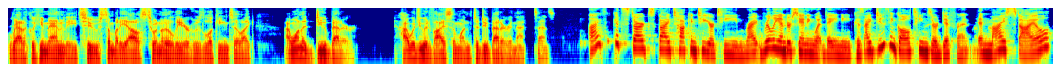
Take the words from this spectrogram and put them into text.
radical humanity to somebody else, to another leader who's looking to like, I want to do better? How would you advise someone to do better in that sense? I think it starts by talking to your team, right? Really understanding what they need. Cause I do think all teams are different and my style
